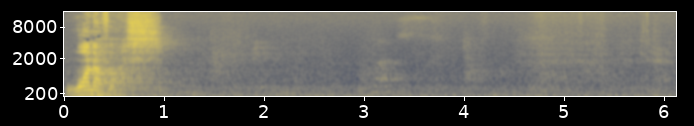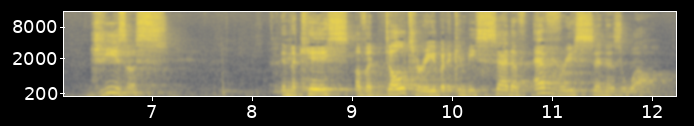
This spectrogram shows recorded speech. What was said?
one of us. Jesus, in the case of adultery, but it can be said of every sin as well,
